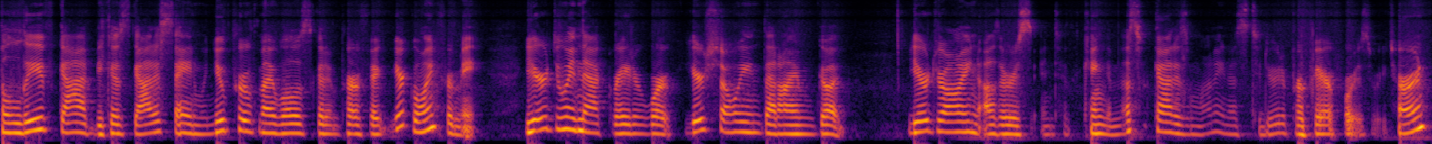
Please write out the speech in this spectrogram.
Believe God because God is saying, when you prove my will is good and perfect, you're going for me. You're doing that greater work. You're showing that I'm good. You're drawing others into the kingdom. That's what God is wanting us to do to prepare for his return,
